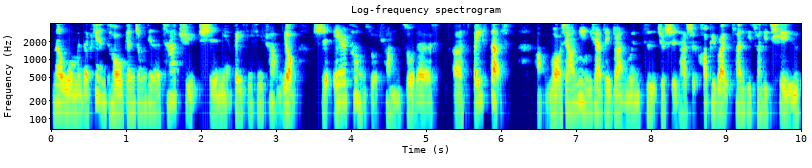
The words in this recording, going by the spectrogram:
那我们的片头跟中间的插曲是免费 CC 创用，是 Airtone 所创作的呃 Space Dust。好，我想要念一下这段文字，就是它是 Copyright 2022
